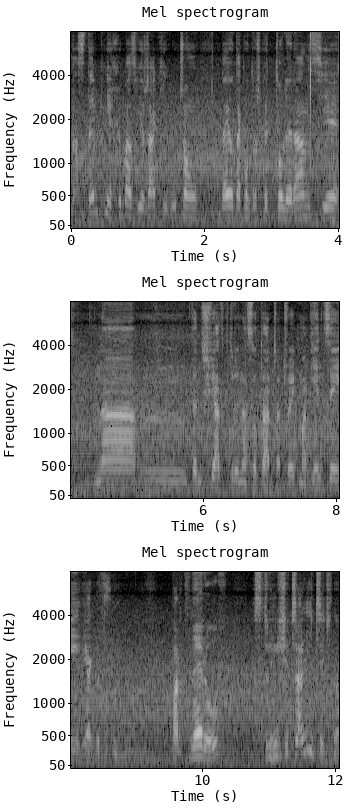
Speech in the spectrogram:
Następnie chyba zwierzaki uczą, dają taką troszkę tolerancję na mm, ten świat, który nas otacza. Człowiek ma więcej jakby partnerów, z którymi się trzeba liczyć. No,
